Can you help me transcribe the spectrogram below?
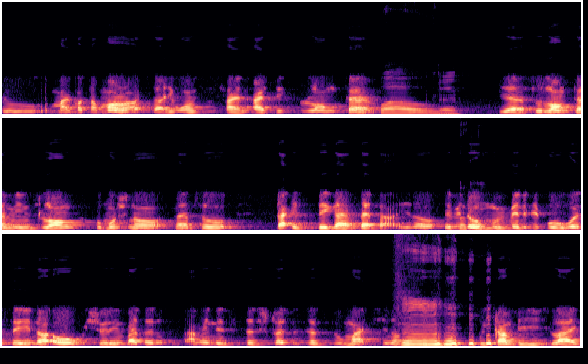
to Michael Tamora that he wants to sign Isaac long term. Whoa. Okay. Yeah, so long term means long promotional term. So that is bigger and better, you know. Even though many people were saying that, oh, we shouldn't, but then, I mean, it's, the stress is just too much, you know. we can't be like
